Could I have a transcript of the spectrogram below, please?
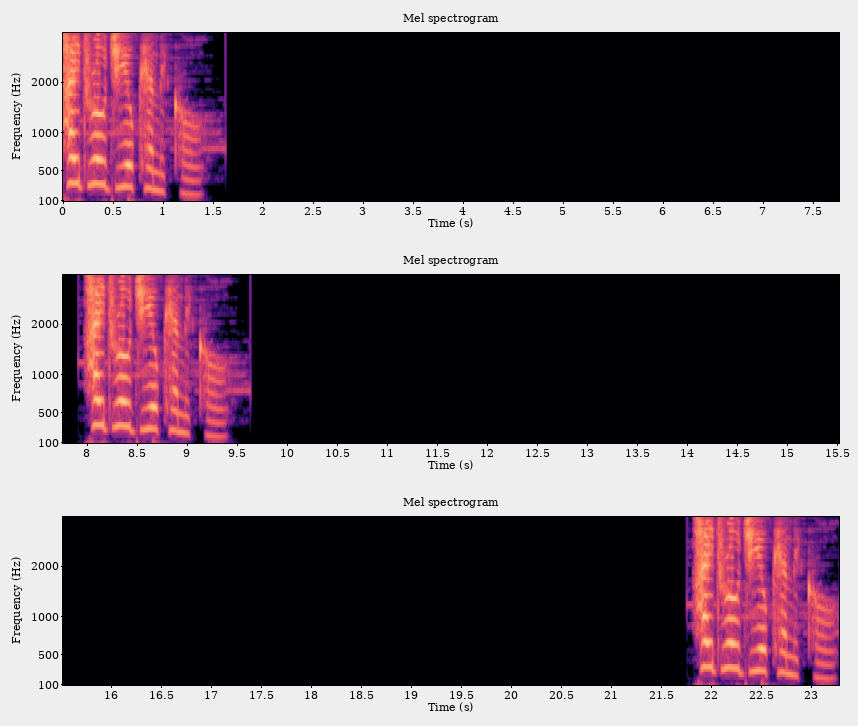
Hydrogeochemical. Hydrogeochemical hydrogeochemical.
